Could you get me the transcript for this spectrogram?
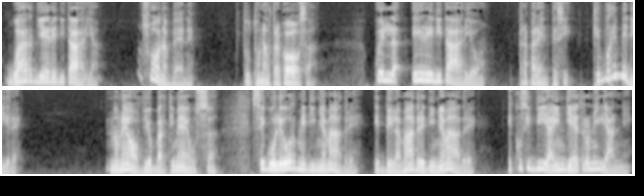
guardia ereditaria. Suona bene. Tutta un'altra cosa. Quel ereditario, tra parentesi, che vorrebbe dire? Non è ovvio, Bartimeus. Seguo le orme di mia madre e della madre di mia madre, e così via indietro negli anni.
